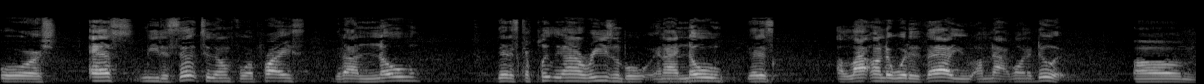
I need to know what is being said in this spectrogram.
or ask me to sell it to them for a price that I know that is completely unreasonable and I know that it's a lot under what is value, I'm not going to do it. Um,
